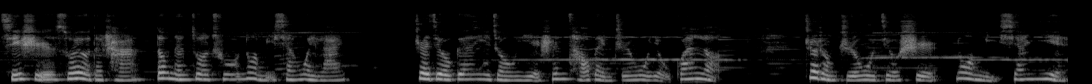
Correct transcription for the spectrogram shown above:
其实，所有的茶都能做出糯米香味来。这就跟一种野生草本植物有关了，这种植物就是糯米香叶，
